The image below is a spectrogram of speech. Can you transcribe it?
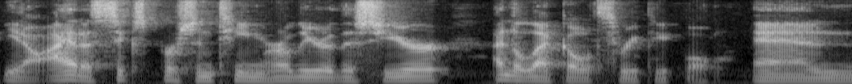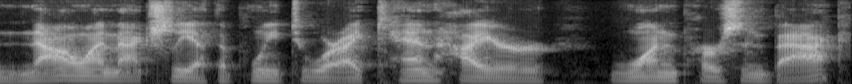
you know i had a six person team earlier this year. I had to let go of three people. And now i'm actually at the point to where i can hire one person back.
